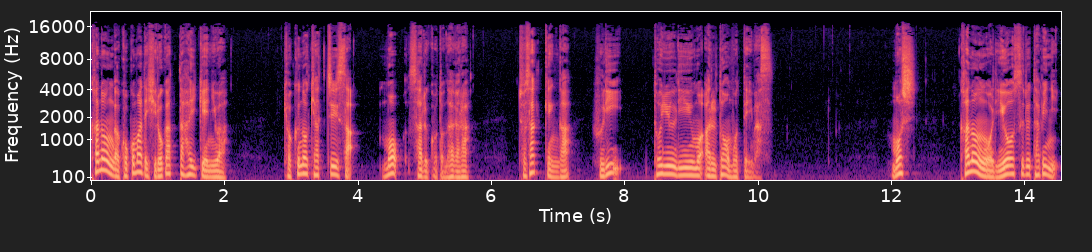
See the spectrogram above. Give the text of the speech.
カノンがここまで広がった背景には、曲のキャッチーさもさることながら、著作権がフリーという理由もあると思っています。もし、カノンを利用するたびに、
